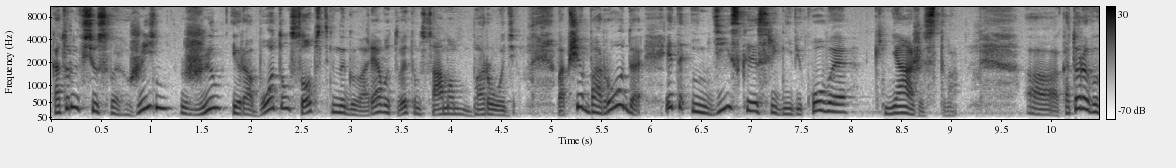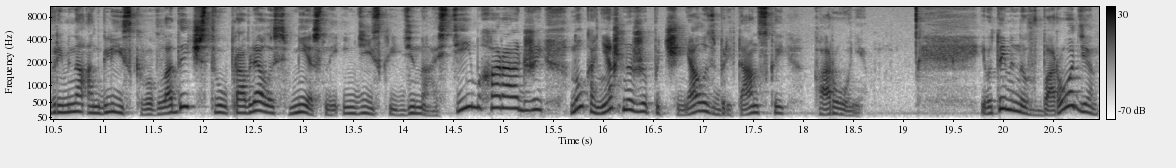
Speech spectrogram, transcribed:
который всю свою жизнь жил и работал, собственно говоря, вот в этом самом Бороде. Вообще Борода – это индийское средневековое княжество, а, которое во времена английского владычества управлялось местной индийской династией Махараджи, но, конечно же, подчинялось британской короне. И вот именно в Бороде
